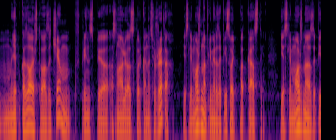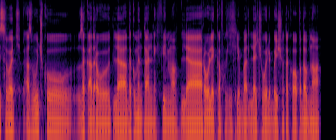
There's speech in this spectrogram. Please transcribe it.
мне показалось, что а зачем, в принципе, останавливаться только на сюжетах, если можно, например, записывать подкасты, если можно записывать озвучку закадровую для документальных фильмов, для роликов каких-либо, для чего-либо еще такого подобного.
